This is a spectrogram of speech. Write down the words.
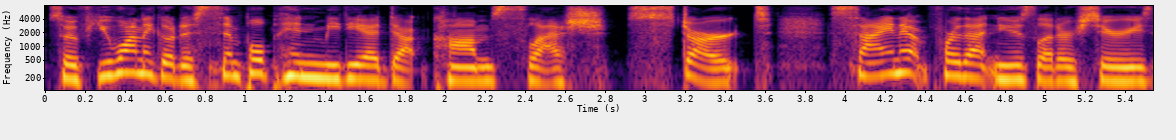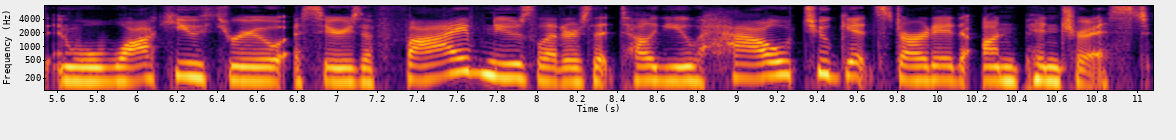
So if you want to go to simplepinmedia.com slash start, sign up for that newsletter series and we'll walk you through a series of five newsletters that tell you how to get started on Pinterest.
